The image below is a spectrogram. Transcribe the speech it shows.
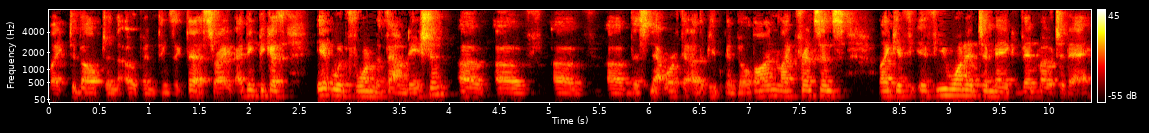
like developed in the open things like this right? I think because it would form the foundation of, of, of, of this network that other people can build on. Like for instance like if, if you wanted to make venmo today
